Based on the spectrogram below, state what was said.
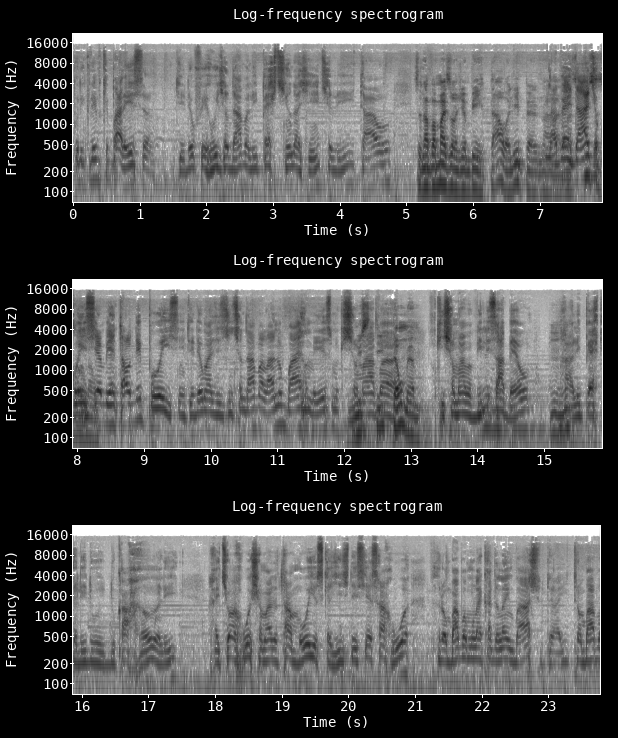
por incrível que pareça, entendeu? O Ferrugem andava ali pertinho da gente ali e tal. Você andava mais onde? Ambiental ali? Na, nas verdade, eu conheci ambiental depois, entendeu? Mas a gente andava lá no bairro mesmo, que chamava. Estritão mesmo. Que chamava Vila Isabel, Uhum. ali perto ali do, do Carrão ali. Aí tinha uma rua chamada Tamoios, que a gente descia essa rua, trombava a molecada lá embaixo, aí trombava,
